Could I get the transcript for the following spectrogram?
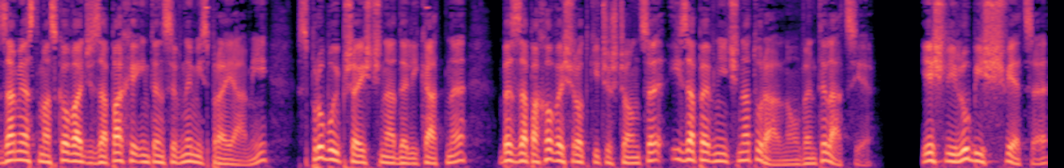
Zamiast maskować zapachy intensywnymi sprayami, spróbuj przejść na delikatne, bezzapachowe środki czyszczące i zapewnić naturalną wentylację. Jeśli lubisz świece,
